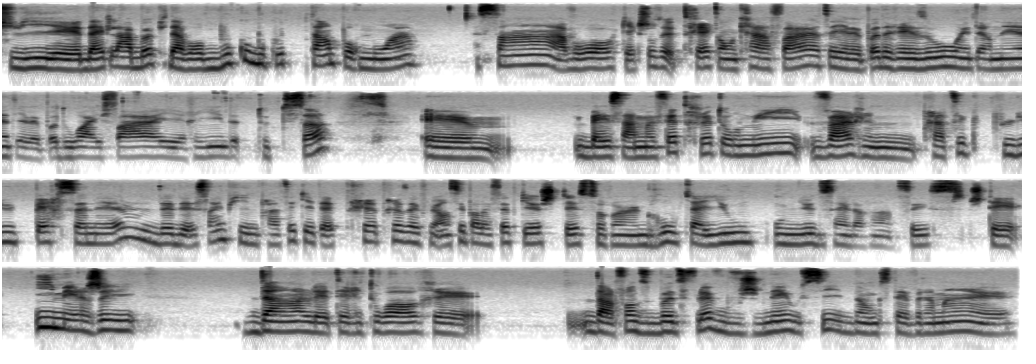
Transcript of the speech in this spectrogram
Puis d'être là-bas, puis d'avoir beaucoup, beaucoup de temps pour moi, sans avoir quelque chose de très concret à faire. Il n'y avait pas de réseau Internet, il n'y avait pas de Wi-Fi, rien de tout ça ben ça m'a fait retourner vers une pratique plus personnelle de dessin, puis une pratique qui était très, très influencée par le fait que j'étais sur un gros caillou au milieu du Saint-Laurent. J'étais immergée dans le territoire, euh, dans le fond du bas du fleuve où je venais aussi. Donc, c'était vraiment... Euh,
